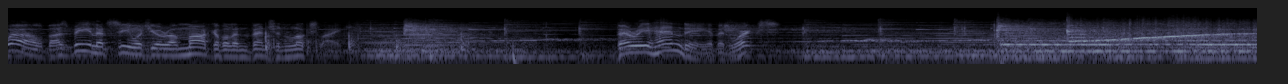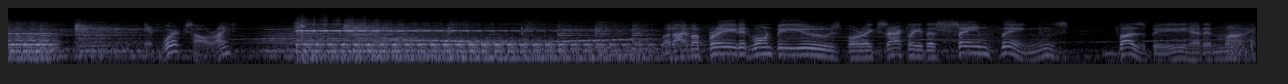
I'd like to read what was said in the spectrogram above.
Well, Busby, let's see what your remarkable invention looks like. Very handy if it works. It works, all right. But I'm afraid it won't be used for exactly the same things Busby had in mind.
